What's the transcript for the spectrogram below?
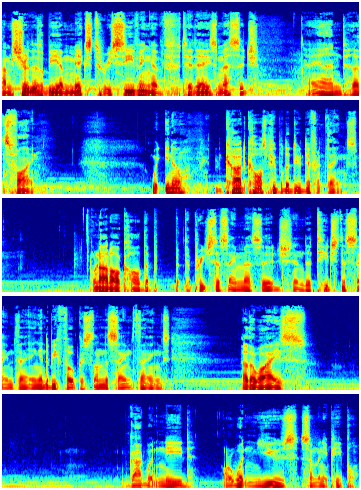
I'm sure there'll be a mixed receiving of today's message, and that's fine. We, you know, God calls people to do different things. We're not all called to, to preach the same message and to teach the same thing and to be focused on the same things. Otherwise, God wouldn't need or wouldn't use so many people.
